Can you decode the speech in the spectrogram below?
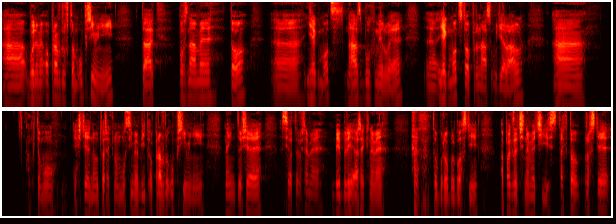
A budeme opravdu v tom upřímní, tak poznáme to, eh, jak moc nás Bůh miluje, Eh, jak moc to pro nás udělal a k tomu ještě jednou to řeknu, musíme být opravdu upřímní. Není to, že si otevřeme Bibli a řekneme, to budou blbosti, a pak začneme číst, tak to prostě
